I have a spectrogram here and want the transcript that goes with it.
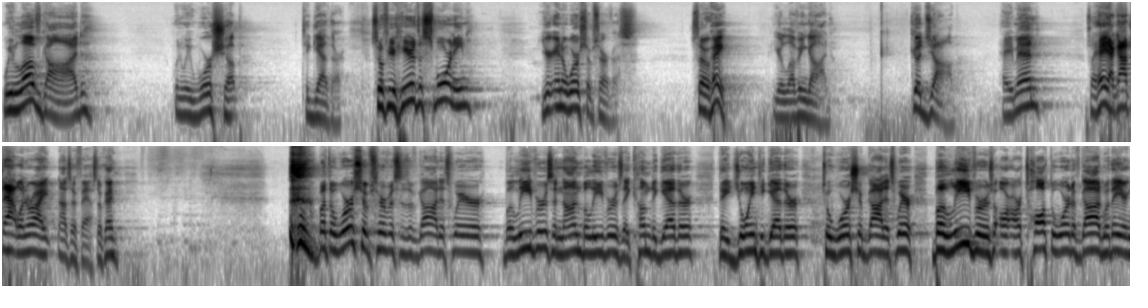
We love God when we worship together. So if you're here this morning, you're in a worship service. So, hey, you're loving God. Good job. Amen. Say, hey, I got that one right. Not so fast, okay? but the worship services of God, it's where believers and non-believers they come together they join together to worship god. It's where believers are, are taught the word of god where they, are,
